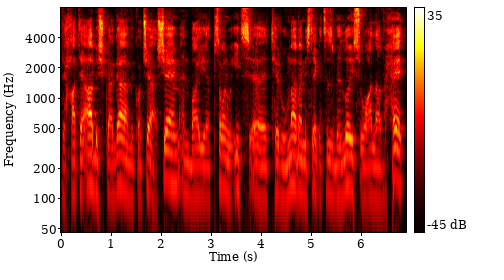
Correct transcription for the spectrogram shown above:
v'hate'a b'shkaga mikotche Hashem, and by uh, someone who eats uh, teruma by mistake, it says v'lo yisu alav het.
